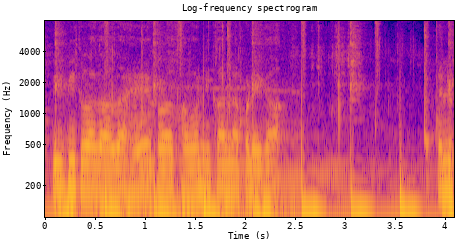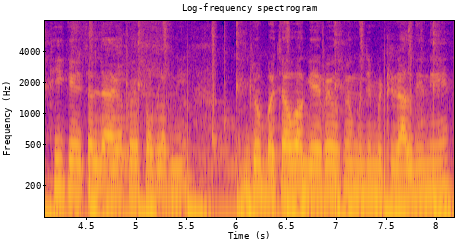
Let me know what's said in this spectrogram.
स्पीड भी थोड़ा ज़्यादा है, थोड़ा सा और निकालना पड़ेगा। चलो ठीक है, चल जाएगा, कोई प्रॉब्लम नहीं। जो बचा हुआ गैप है, उसमें मुझे मिट्टी डाल देनी है।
